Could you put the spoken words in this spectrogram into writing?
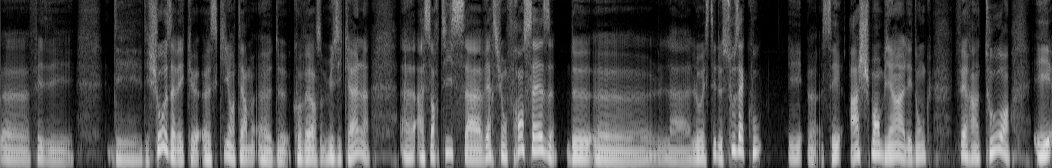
euh, fait des, des, choses avec Husky en termes de covers musicales, a sorti sa version française de l'OST de Suzaku. Et c'est hachement bien. Allez donc faire un tour. Et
